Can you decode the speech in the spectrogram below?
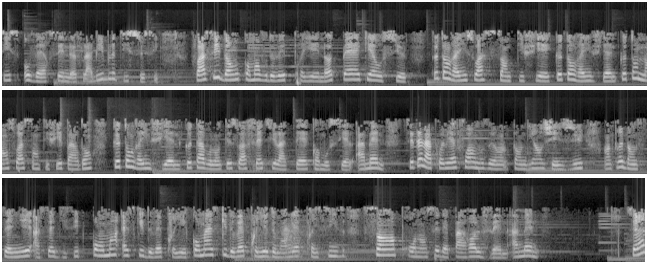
6 au verset 9. La Bible dit ceci. Voici donc comment vous devez prier, notre Père qui est aux cieux. Que ton règne soit sanctifié, que ton règne vienne, que ton nom soit sanctifié, pardon, que ton règne vienne, que ta volonté soit faite sur la terre comme au ciel. Amen. C'était la première fois où nous entendions Jésus en train d'enseigner à ses disciples comment est-ce qu'ils devaient prier, comment est-ce qu'ils devaient prier de manière précise sans prononcer des paroles vaines. Amen. Cela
